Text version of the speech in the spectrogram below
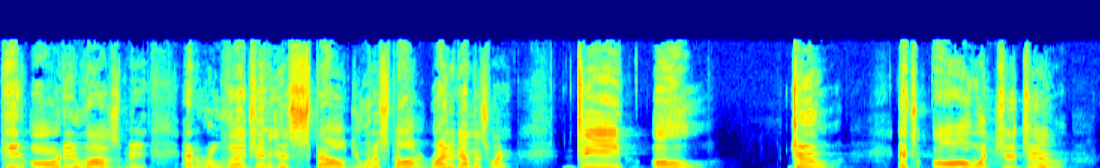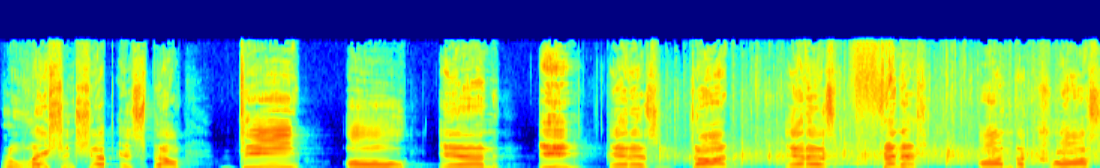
He already loves me. And religion is spelled, you want to spell it? Write it down this way D O. Do. It's all what you do. Relationship is spelled D O N E. It is done, it is finished. On the cross,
